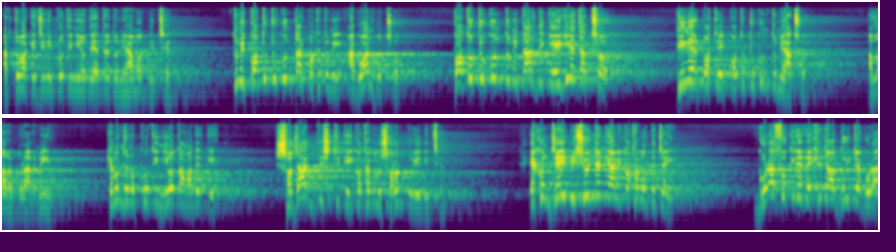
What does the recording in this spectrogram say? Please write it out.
আর তোমাকে যিনি প্রতিনিয়ত এত এত নিয়ামত দিচ্ছেন, তুমি কতটুকুন তার পথে তুমি আগুয়ান হচ্ছ? কতটুকুন তুমি তার দিকে এগিয়ে যাচ্ছ? দিনের পথে কতটুকুন তুমি আছো? আল্লাহ রাব্বুল আলমিন কেমন যেন প্রতিনিয়ত আমাদেরকে সজাগ দৃষ্টিতে এই কথাগুলো স্মরণ করিয়ে দিচ্ছেন। এখন যেই বিষয়টা নিয়ে আমি কথা বলতে চাই, গোড়া ফকিরের রেখে যাওয়া দুইটা গোড়া,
